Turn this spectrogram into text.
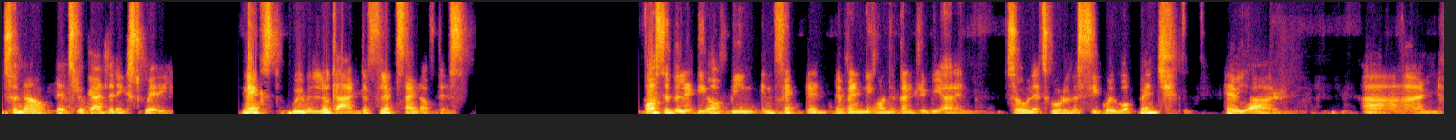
so now let's look at the next query. Next, we will look at the flip side of this possibility of being infected depending on the country we are in. So let's go to the SQL workbench. Here we are. And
